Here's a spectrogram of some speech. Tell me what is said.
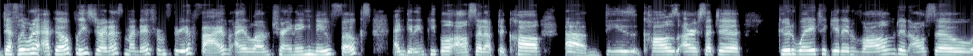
definitely want to echo. Please join us mondays from three to five. I love training new folks and getting people all set up to call. Um these calls are such a good way to get involved and also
